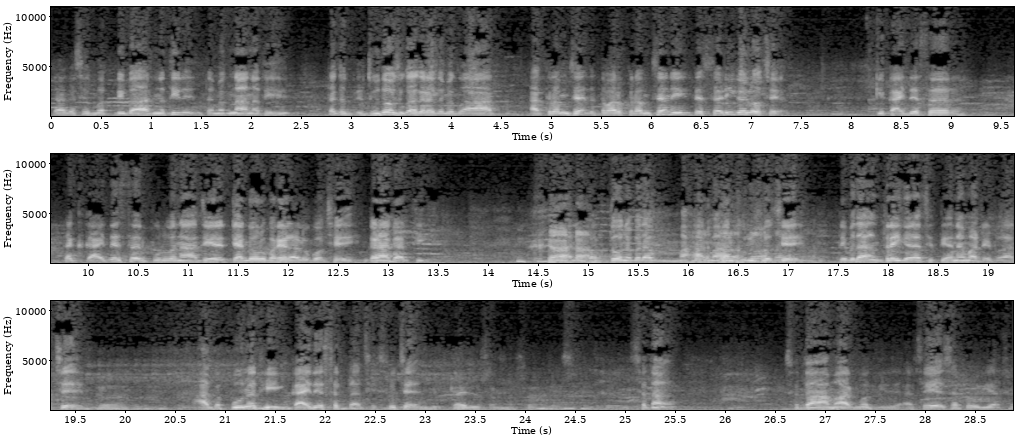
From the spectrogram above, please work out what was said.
ત્યાં કહે મતની બહાર નથી તમે ના નથી જુદો શું કરે તમે આ આ ક્રમ છે તમારો ક્રમ છે ને, તે સડી ગયેલો છે. કે કાયદેસર કાયદેસર પૂર્વના જે ટેન્ડરો ભરેલા લોકો છે, ગણાકારથી. ભક્તો ને બધા મહાન મહાન પુરુષો છે, તે બધા અંતરાઈ ગયા છે, તેના માટે આ છે. આ ગપ્પુ નથી, કાયદેસરતા છે. શું છે? છતાં છતાં આ માર્ગમાં છે, સટોરિયા છે.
